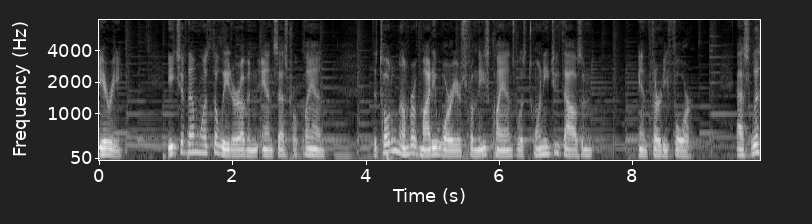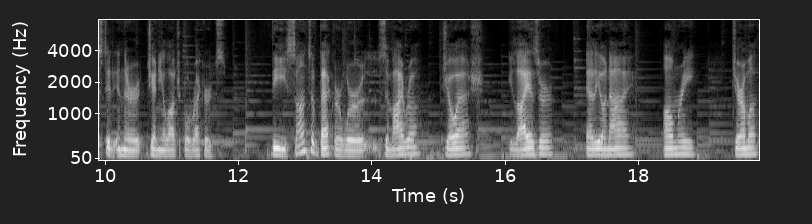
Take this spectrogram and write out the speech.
Eri. Each of them was the leader of an ancestral clan. The total number of mighty warriors from these clans was 22,034, as listed in their genealogical records. The sons of Becher were Zemira, Joash, Eliezer, Elionai, Omri, Jeremoth,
